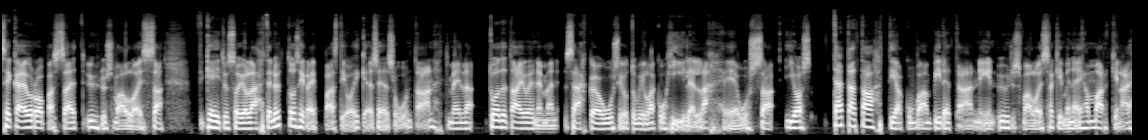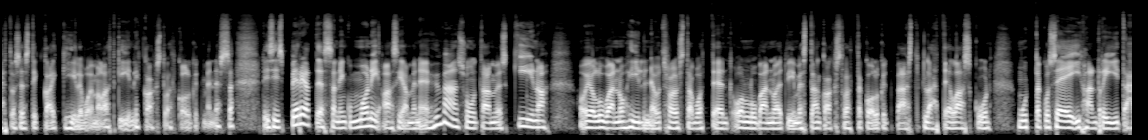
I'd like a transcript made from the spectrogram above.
sekä Euroopassa että Yhdysvalloissa kehitys on jo lähtenyt tosi reippaasti oikeaan suuntaan. Meillä tuotetaan jo enemmän sähköä uusiutuvilla kuin hiilellä EU:ssa. Jos tätä tahtia kun vaan pidetään, niin Yhdysvalloissakin menee ihan markkinaehtoisesti kaikki hiilivoimalat kiinni 2030 mennessä. Niin siis periaatteessa niin kuin moni asia menee hyvään suuntaan. Myös Kiina on jo luvannut hiilineutraalistavoitteen, on luvannut, että viimeistään 2030 päästöt lähtee laskuun, mutta kun se ei ihan riitä,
